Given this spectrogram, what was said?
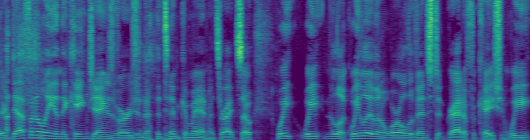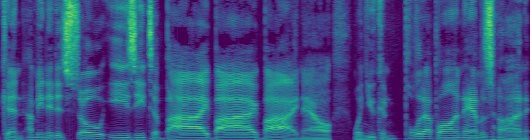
they're definitely in the King James version of the Ten Commandments, right? So we we look, we live in a world of instant gratification. We can, I mean, it is so easy to buy, buy, buy now when you can pull it up on Amazon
